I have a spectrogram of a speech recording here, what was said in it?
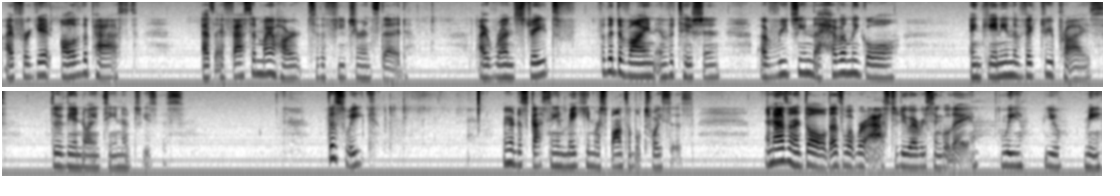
I forget all of the past as I fasten my heart to the future instead. I run straight for the divine invitation of reaching the heavenly goal and gaining the victory prize through the anointing of Jesus. This week, we are discussing making responsible choices. And as an adult, that's what we're asked to do every single day. We, you, me.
